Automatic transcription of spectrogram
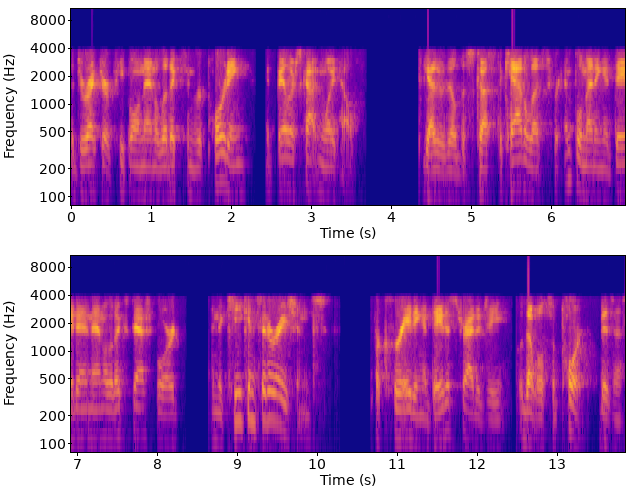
the Director of People and Analytics and Reporting at Baylor Scott and White Health. Together, they'll discuss the catalyst for implementing a data and analytics dashboard and the key considerations for creating a data strategy that will support business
